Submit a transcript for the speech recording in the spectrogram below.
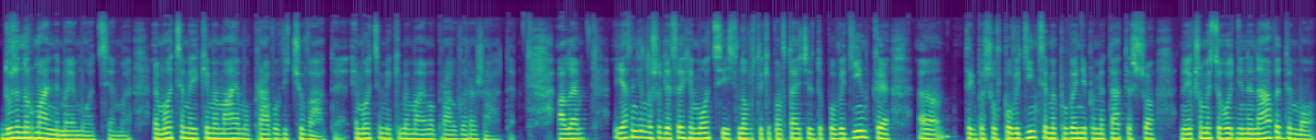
дуже нормальними емоціями, емоціями, які ми маємо право відчувати, емоціями, які ми маємо право виражати. Але я діло, що для цих емоцій, знову ж таки, повертаючись до поведінки, е, так би, що в поведінці ми повинні пам'ятати, що ну, якщо ми сьогодні ненавидимо,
